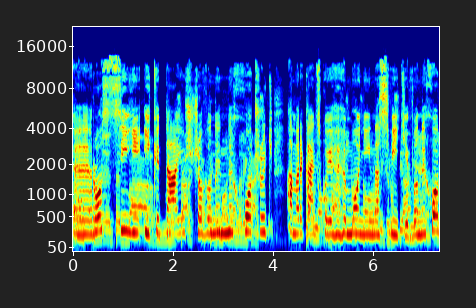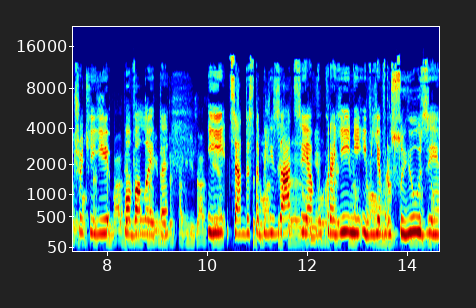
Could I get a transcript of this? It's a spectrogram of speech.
e, Росії і Китаю, що вони не хочуть американської гегемонії на світі. Вони хочуть її повалити. І ця дестабілізація в Україні і в Євросоюзі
